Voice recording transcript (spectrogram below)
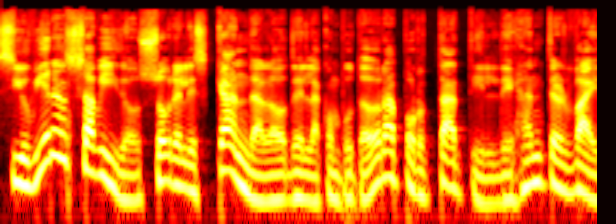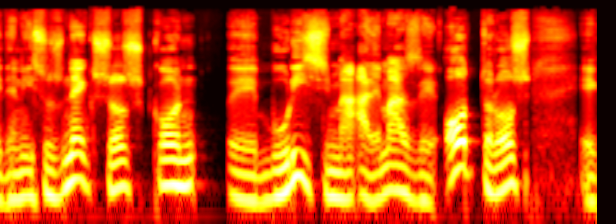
si hubieran sabido sobre el escándalo de la computadora portátil de Hunter Biden y sus nexos con eh, Burisma, además de otros, eh,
